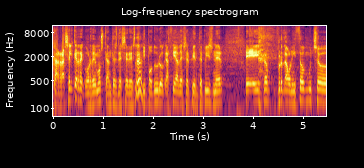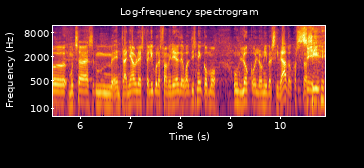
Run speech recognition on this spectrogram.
Carrasel, que recordemos que antes de ser este ah. tipo duro que hacía de Serpiente Pisner, eh, protagonizó mucho, muchas mm, entrañables películas familiares de Walt Disney como Un loco en la universidad o cosas así.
